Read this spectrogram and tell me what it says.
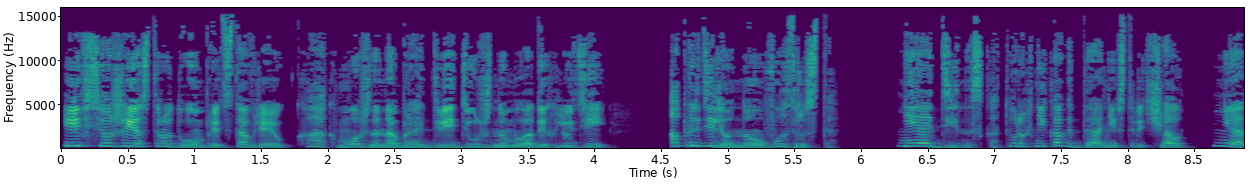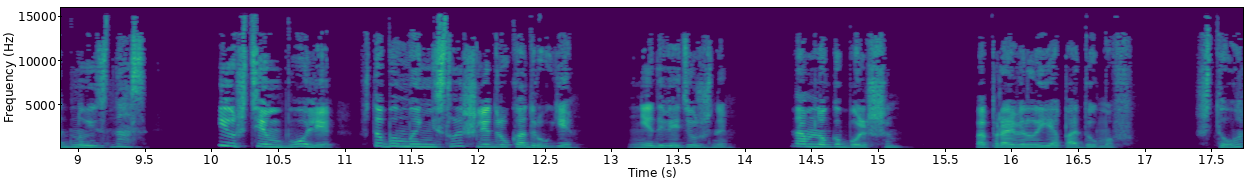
И все же я с трудом представляю, как можно набрать две дюжины молодых людей определенного возраста, ни один из которых никогда не встречал ни одну из нас, и уж тем более, чтобы мы не слышали друг о друге. Не две дюжины, намного больше, — поправила я, подумав. Что?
